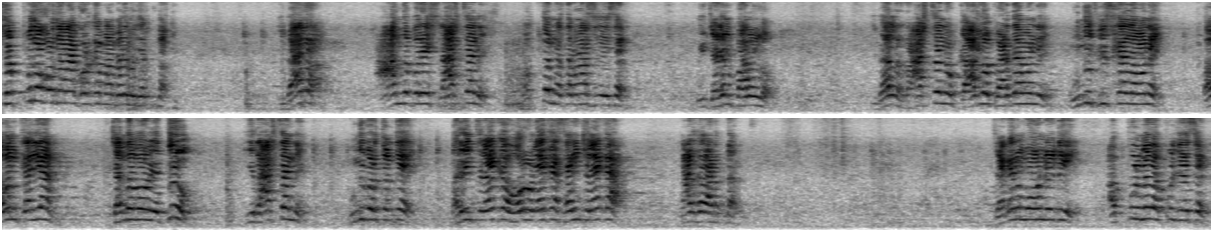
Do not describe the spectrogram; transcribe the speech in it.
చెప్పుదో కొడతా నా కొడుక మా మీద చెప్తున్నా. ఇవాళ ఆంధ్రప్రదేశ్ రాష్ట్రాన్ని మొత్తం నతనాశం చేశారు ఈ జగన్ పాలనలో. ఇవాళ రాష్ట్రాన్ని ఒక గాడిలో పెడదామని ముందు తీసుకెళ్దామని పవన్ కళ్యాణ్ చంద్రబాబు ఇద్దరు ఈ రాష్ట్రాన్ని ముందు పెడుతుంటే భరించలేక ఓర్వ లేక సహించలేక నాటకాలు ఆడుతున్నారు. జగన్మోహన్ రెడ్డి అప్పుల మీద అప్పులు చేశాడు.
